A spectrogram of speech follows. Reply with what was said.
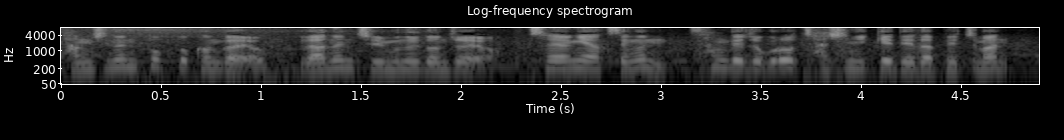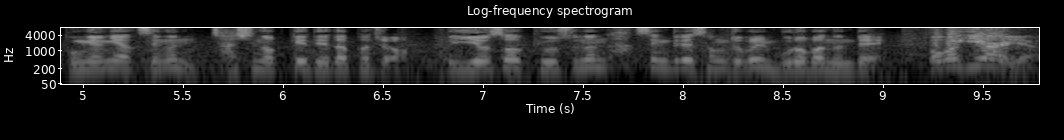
당신은 똑똑한가요? 라는 질문을 던져요. 서양의 학생은 상대적으로 자신있게 대답했지만 동양의 학생은 자신없게 대답하죠. 이어서 교수는 학생들의 성적을 물어봤는데 Well, what year are you?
